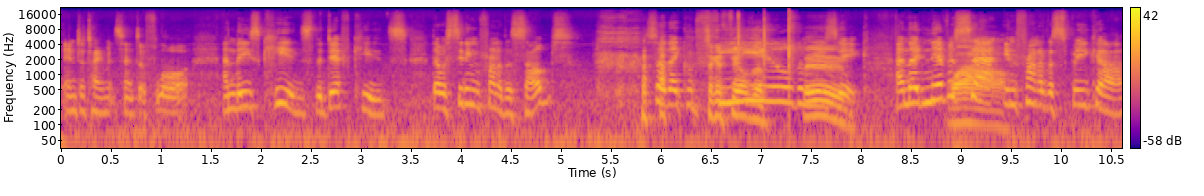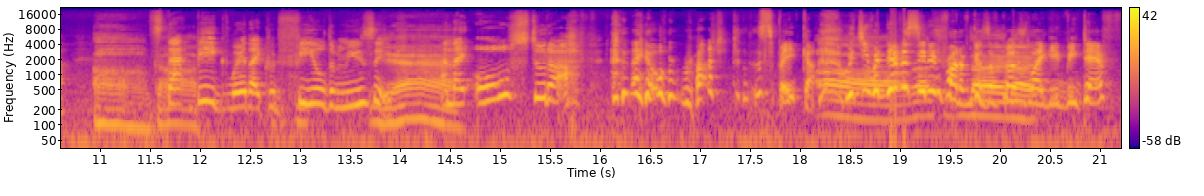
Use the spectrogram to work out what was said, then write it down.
entertainment center floor and these kids the deaf kids they were sitting in front of the subs so they could So feel, feel the the, music and they'd never Wow. sat in front of a speaker oh, God. that big where they could feel the music. Yeah. And they all stood up and they all rushed to the speaker, which you would oh, never sit in front of because, no, of course, no. like you'd be deaf.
